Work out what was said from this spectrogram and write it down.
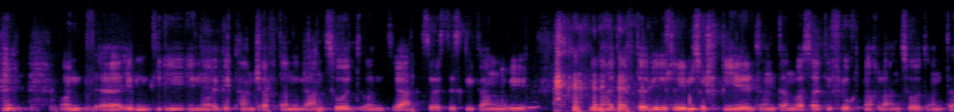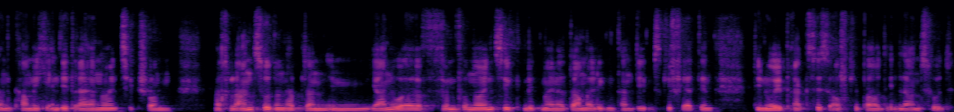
und äh, eben die neue Bekanntschaft an den Landshut. Und ja, so ist es gegangen, wie, wie man halt öfter, wie das Leben so spielt. Und dann war es halt die Flucht nach Landshut. Und dann kam ich Ende 93 schon nach Landshut und habe dann im Januar 95 mit meiner damaligen dann Lebensgefährtin die neue Praxis aufgebaut in Landshut.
